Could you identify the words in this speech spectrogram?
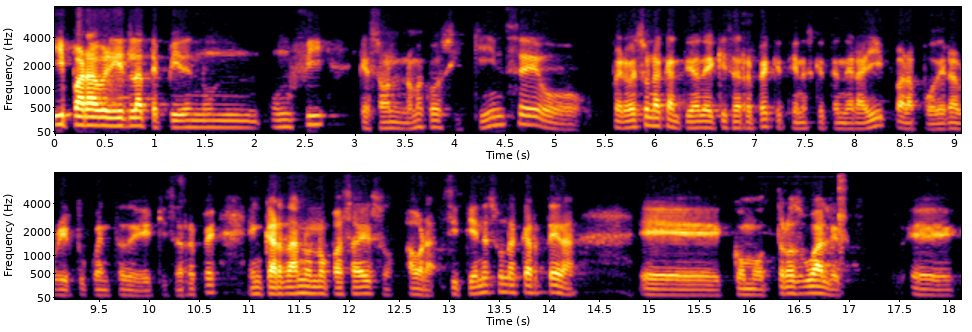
y para abrirla te piden un, un fee que son, no me acuerdo si 15 o, pero es una cantidad de XRP que tienes que tener ahí para poder abrir tu cuenta de XRP. En Cardano no pasa eso. Ahora, si tienes una cartera eh, como Trust Wallet, eh,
